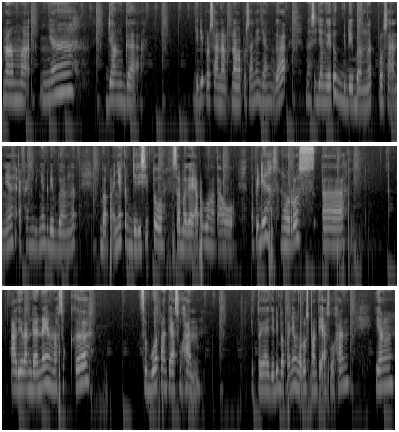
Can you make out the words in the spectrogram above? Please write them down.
Namanya Jangga jadi perusahaan nama perusahaannya Jangga. Nah si Jangga itu gede banget perusahaannya F&B-nya gede banget. Bapaknya kerja di situ sebagai apa gue nggak tahu. Tapi dia ngurus uh, aliran dana yang masuk ke sebuah panti asuhan. Gitu ya. Jadi bapaknya ngurus panti asuhan yang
